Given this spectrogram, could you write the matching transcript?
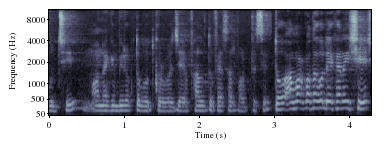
বুঝছি। অনেকে বিরক্ত বোধ করবে যে ফালতু ফেসাল পড়তেছে তো আমার কথাগুলো এখানেই শেষ।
